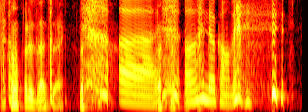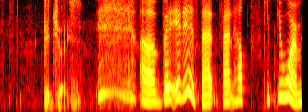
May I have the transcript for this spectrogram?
so what does that say? uh, no comment. Good choice. Uh, but it is fat. Fat helps keep you warm.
